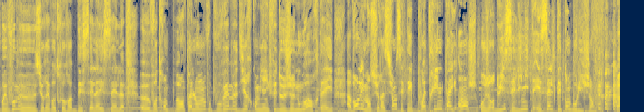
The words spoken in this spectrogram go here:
Pouvez-vous me mesurer votre robe d'aisselle à aisselle Euh, Votre pantalon, vous pouvez me dire combien il fait de genoux à orteils? Avant, les mensurations, c'était poitrine, taille, hanche. Aujourd'hui, c'est limite aisselle, téton, bouliche. hein.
